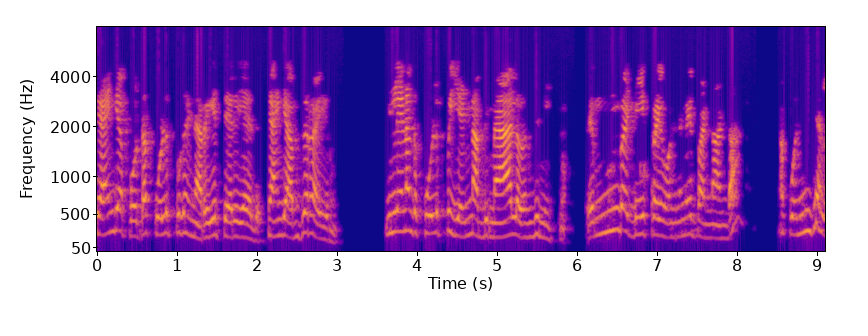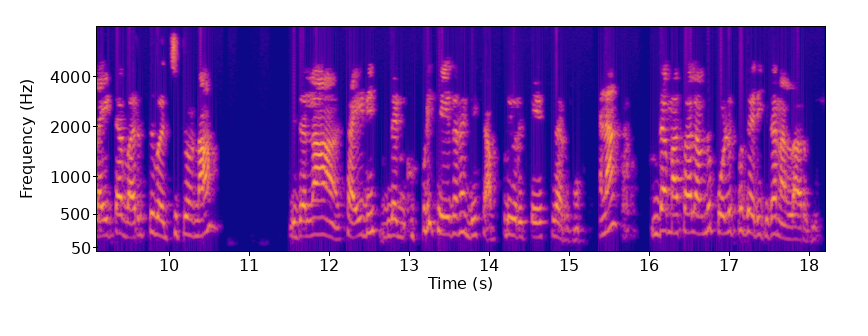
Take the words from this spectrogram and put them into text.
தேங்காய் போட்டா கொழுப்புகள் நிறைய தெரியாது. தேங்காய் அப்சர்வ் ஆயிரும். இல்லைன்னா அந்த கொழுப்பு எண்ணெய் அப்படி மேல வந்து நிற்கும் ரொம்ப டீப் ஃப்ரை ஒண்ணுமே பண்ணாண்டா நான் கொஞ்சம் லைட்டா வறுத்து வச்சுட்டோம்னா இதெல்லாம் சைடிஷ் இந்த இப்படி செய்தான டிஷ் அப்படி ஒரு டேஸ்ட்ல இருக்கும். ஆனா இந்த மசாலா வந்து கொழுப்பு கறிக்கு தான் நல்லா இருக்கும்.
